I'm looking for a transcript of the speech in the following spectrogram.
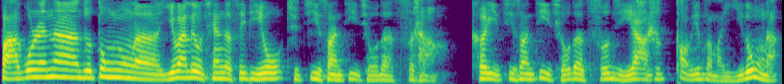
法国人呢就动用了一万六千个 CPU 去计算地球的磁场，可以计算地球的磁极啊是到底怎么移动的，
